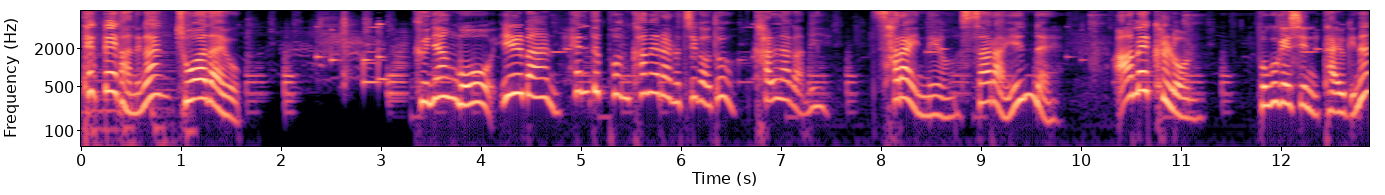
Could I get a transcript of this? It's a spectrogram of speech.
택배 가능한 조화 다육. 그냥 뭐 일반 핸드폰 카메라로 찍어도 컬러감이 살아있네요. 살아있네. 아메클론. 보고 계신 다육이는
